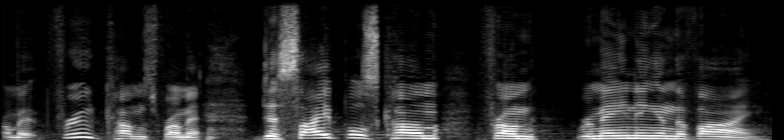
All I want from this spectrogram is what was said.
from it, fruit comes from it, disciples come from remaining in the vine.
